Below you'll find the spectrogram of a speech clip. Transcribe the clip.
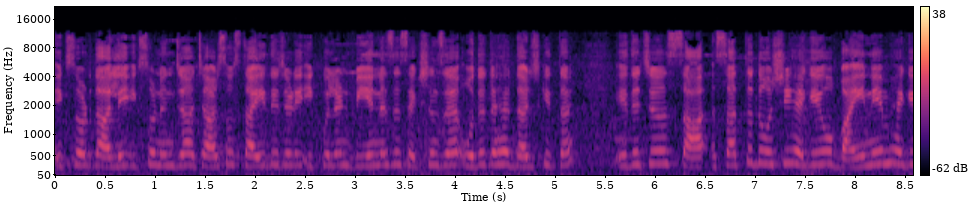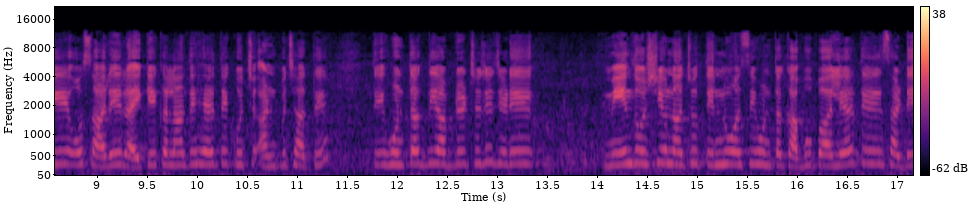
148 149 427 ਦੇ ਜਿਹੜੇ ਇਕੁਇਵਲੈਂਟ ਬੀਐਨਐਸ ਦੇ ਸੈਕਸ਼ਨਸ ਹੈ ਉਹਦੇ ਤਹਿਤ ਦਰਜ ਕੀਤਾ ਹੈ। ਇਹਦੇ ਚ ਸੱਤ ਦੋਸ਼ੀ ਹੈਗੇ ਉਹ ਬਾਈ ਨੇਮ ਹੈਗੇ ਉਹ ਸਾਰੇ ਰਾਇਕੇ ਕਲਾਂ ਦੇ ਹੈ ਤੇ ਕੁਝ ਅਣਪਛਾਤੇ। ਤੇ ਹੁਣ ਤੱਕ ਦੀ ਅਪਡੇਟ ਚ ਜੀ ਜਿਹੜੇ ਮੇਨ ਦੋਸ਼ੀ ਉਹਨਾਂ ਚੋਂ ਤਿੰਨ ਨੂੰ ਅਸੀਂ ਹੁਣ ਤੱਕ ਕਾਬੂ ਪਾ ਲਿਆ ਤੇ ਸਾਡੇ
